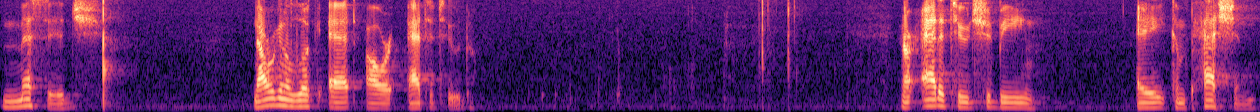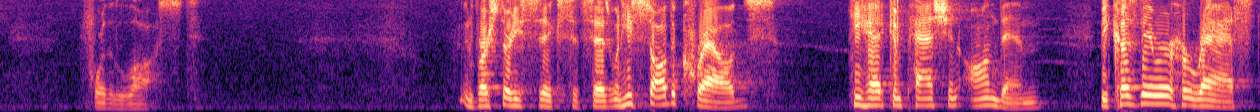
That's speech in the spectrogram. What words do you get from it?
message. Now we're going to look at our attitude. And our attitude should be a compassion for the lost. In verse 36, it says, When he saw the crowds, he had compassion on them because they were harassed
